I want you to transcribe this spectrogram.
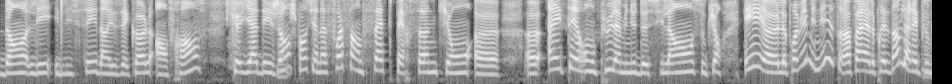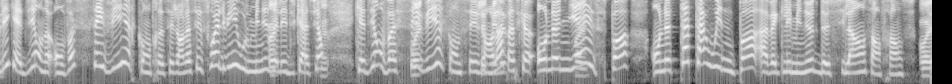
dans les lycées, dans les écoles en France, qu'il y a des gens, je pense qu'il y en a 67 personnes qui ont euh, interrompu la minute de silence ou qui ont et le premier ministre, enfin le président de la République a dit on, on va sévir contre ces gens-là. C'est soit lui ou le ministre de l'Éducation qui a dit on va sévir contre ces gens-là parce que on ne niaise pas, on ne tataouine pas avec les minutes de silence en France. Oui.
